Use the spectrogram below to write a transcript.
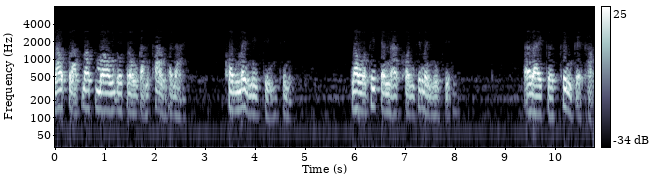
เรากลับมามองดูตรงกันข้ามก็ได้ คนไม่มีสินที่นี่เราพิจารณาคนที่ไม่มีสินอะไรเกิดขึ้นกับเขา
